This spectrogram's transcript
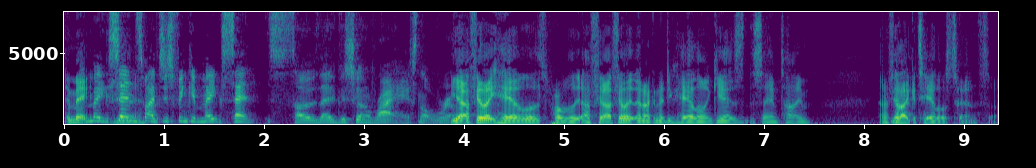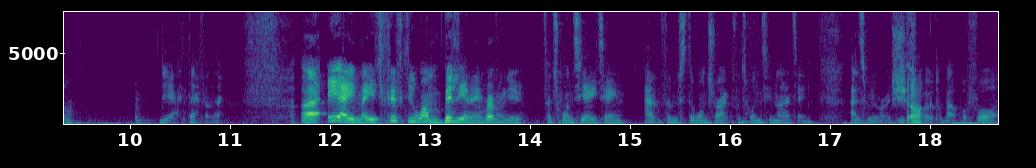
It, ma- It makes sense, Yeah. but I just think it makes sense. So they're just going to write it. It's not real. Yeah, I feel like Halo's probably. I feel. I feel like they're not going to do Halo and Gears at the same time, and I feel like it's Halo's turn. So Yeah, definitely. Uh, EA made 51 billion in revenue for 2018. Anthem still on track for 2019, as we already Shock. spoke about before.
